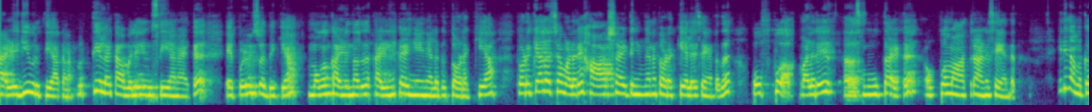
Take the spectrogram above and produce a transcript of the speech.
കഴുകി വൃത്തിയാക്കണം. വൃത്തിയുള്ള ടവൽ യൂസ് ചെയ്യാനായിട്ട് എപ്പോഴും ശ്രദ്ധിക്കുക. മുഖം കഴുകുന്നത് കഴുകി കഴിഞ്ഞു കഴിഞ്ഞാൽ അത് തുടയ്ക്കുക. തുടയ്ക്കുക എന്ന് വെച്ചാൽ വളരെ ഹാർഷായിട്ട് ഇങ്ങനെ തുടക്കുകയല്ലേ ചെയ്യേണ്ടത്? ഒപ്പുക വളരെ സ്മൂത്ത് ആയിട്ട് ഒപ്പുക മാത്രമാണ് ചെയ്യേണ്ടത്. ഇനി നമുക്ക്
